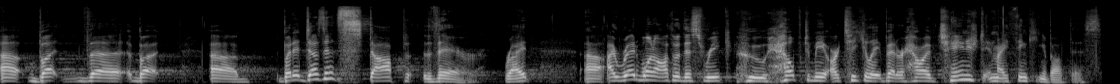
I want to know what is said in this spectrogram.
Uh, but, the, but, uh, but it doesn't stop there, right? Uh, I read one author this week who helped me articulate better how I've changed in my thinking about this.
